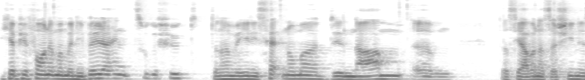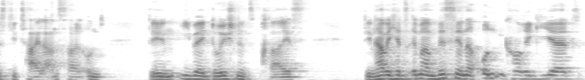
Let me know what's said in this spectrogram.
ich habe hier vorne immer mal die Bilder hinzugefügt. Dann haben wir hier die Setnummer, den Namen, ähm, das Jahr, wann das erschienen ist, die Teilanzahl und den eBay-Durchschnittspreis. Den habe ich jetzt immer ein bisschen nach unten korrigiert,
